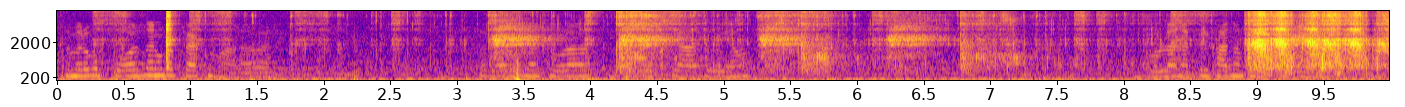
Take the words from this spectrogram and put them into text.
तो मेरे को पॉइजन का इफ़ेक्ट मारा हुआ है तो पहले मैं थोड़ा बच बच के आ तो गया हूँ गोल्डन एप्पल खाता हूँ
